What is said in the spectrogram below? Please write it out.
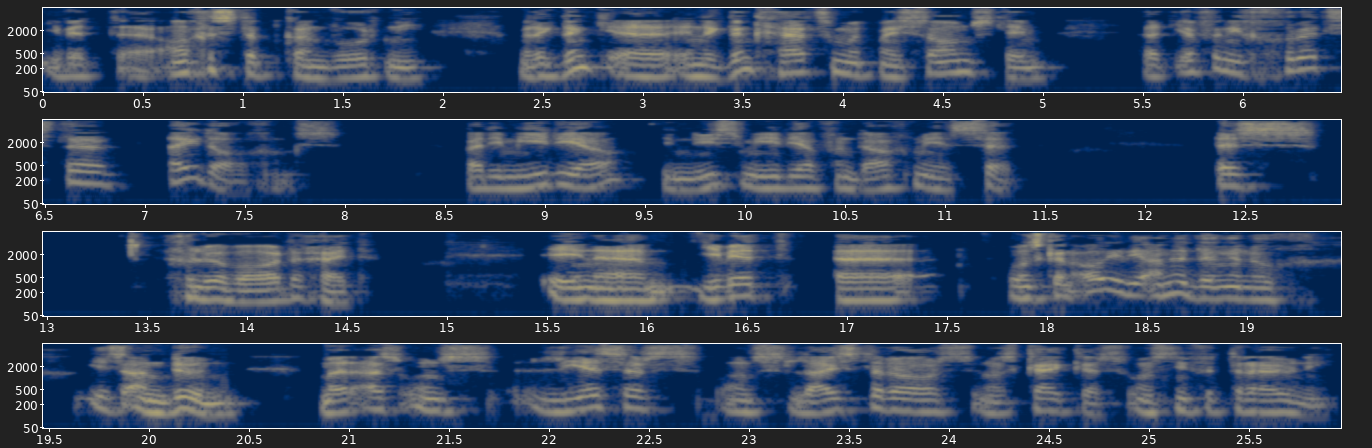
jy weet, uh, aangestip kan word nie. Maar ek dink uh, en ek dink Gert moet my saamstem dat een van die grootste uitdagings wat die media, die nuusmedia vandag mee sit, is geloofwaardigheid. En ehm uh, jy weet uh ons kan al hierdie ander dinge nog iets aan doen, maar as ons lesers, ons luisteraars en ons kykers ons nie vertrou nie.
